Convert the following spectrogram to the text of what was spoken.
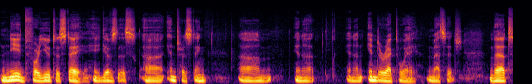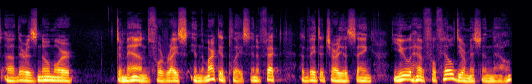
need for you to stay. He gives this uh, interesting, um, in a in an indirect way message that uh, there is no more demand for rice in the marketplace. In effect, Advaita Advaitacharya is saying, You have fulfilled your mission now,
